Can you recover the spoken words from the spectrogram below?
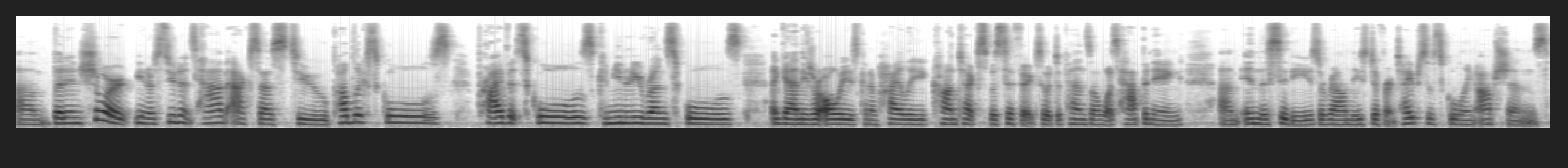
Um, but in short, you know, students have access to public schools, private schools, community run schools. Again, these are always kind of highly context specific. So it depends on what's happening um, in the cities around these different types of schooling options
